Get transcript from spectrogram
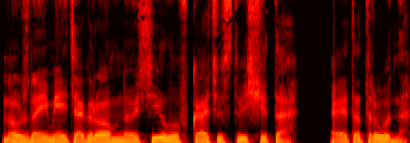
Нужно иметь огромную силу в качестве щита. Это трудно.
